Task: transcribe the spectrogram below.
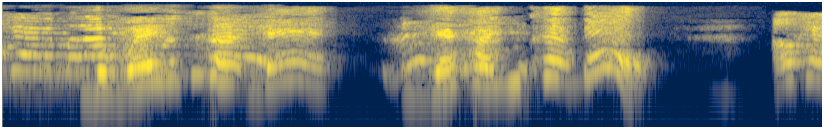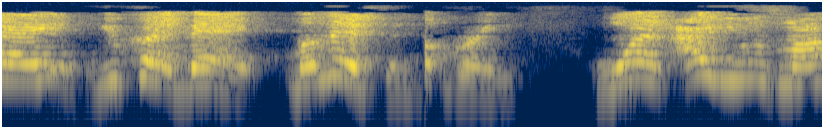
Okay, but The way to cut back, that's how you cut back. Okay, you cut back. But listen, upgrade. one, I use my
